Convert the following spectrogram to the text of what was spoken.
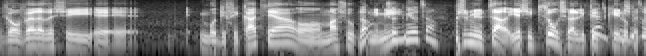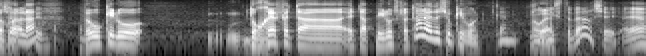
ועובר איזושהי אה, מודיפיקציה או משהו לא, פנימי. פשוט מיוצר. פשוט מיוצר, יש ייצור של הליפיד כן, כאילו בתוך התא. והוא כאילו דוחף את, ה, את הפעילות של התא לאיזשהו כיוון. כן, כי. מסתבר שהיה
